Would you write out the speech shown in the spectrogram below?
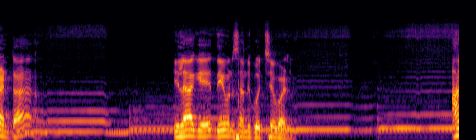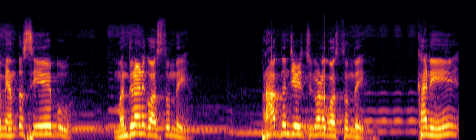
అంట ఇలాగే దేవుని సందికి వచ్చేవాళ్ళు. ఆమె ఎంతసేపు మందిరానికి వస్తుంది ప్రార్థన చేయించుకోవడానికి వస్తుంది కానీ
